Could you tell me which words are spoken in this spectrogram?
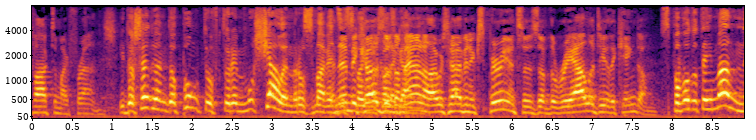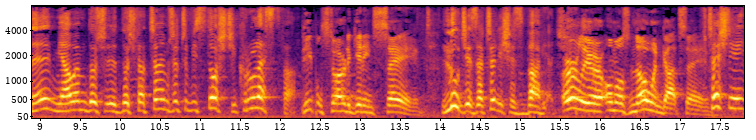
talk to my friends. I doszedłem do punktu, w którym musiałem rozmawiać And ze then swoimi because of the kolegami. manna, I was having experiences of the reality of the kingdom. Z powodu tej manny miałem doś, doświadczałem rzeczywistości królestwa. People started getting saved. Ludzie zaczęli się zbawiać. Earlier, almost no one got saved. Wcześniej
